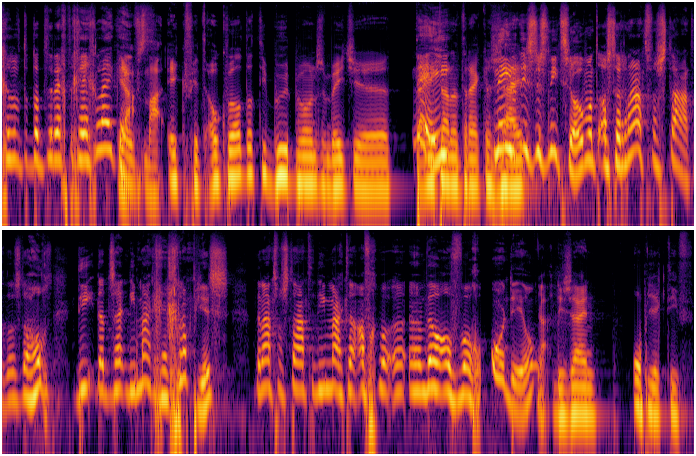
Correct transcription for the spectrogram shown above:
zeggen dat, dat de rechter geen gelijk Ja, heeft. maar ik vind ook wel dat die buurtbewoners een beetje eh, tijd Nee, aan het trekken nee, zijn. dat is dus niet zo. Want als de Raad van State, dat is de hoogte, die, dat zijn, die maken geen grapjes. De Raad van State die maakt een, afge- een weloverwogen oordeel. Ja, die zijn objectief.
